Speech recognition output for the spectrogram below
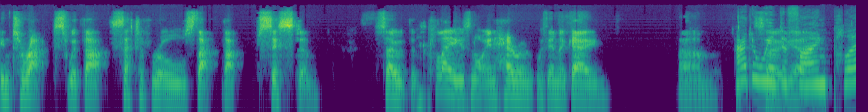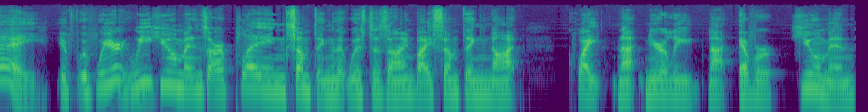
interacts with that set of rules, that that system. So the play is not inherent within a game. Um, How do so, we define yeah. play? If if we're mm-hmm. we humans are playing something that was designed by something not quite, not nearly, not ever human,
